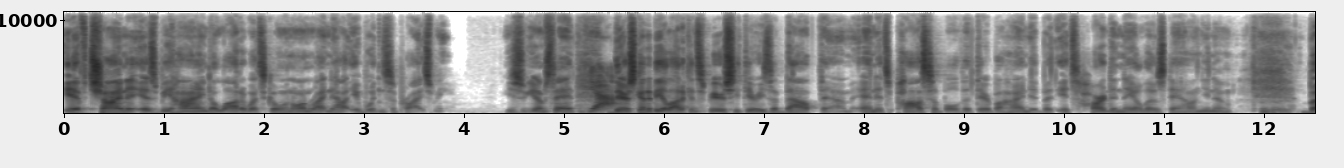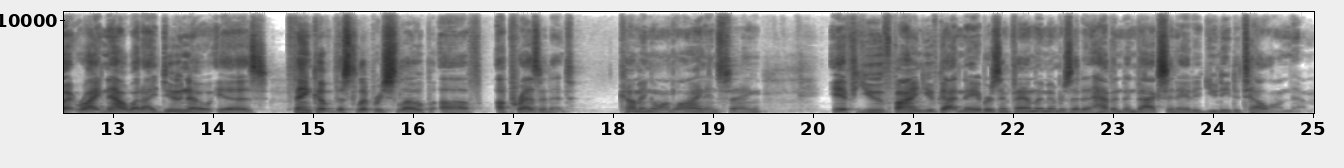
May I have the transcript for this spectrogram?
if China is behind a lot of what's going on right now, it wouldn't surprise me. You see you know what I'm saying? Yeah. There's going to be a lot of conspiracy theories about them, and it's possible that they're behind it, but it's hard to nail those down, you know? Mm-hmm. But right now, what I do know is think of the slippery slope of a president coming online and saying, if you find you've got neighbors and family members that haven't been vaccinated, you need to tell on them.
